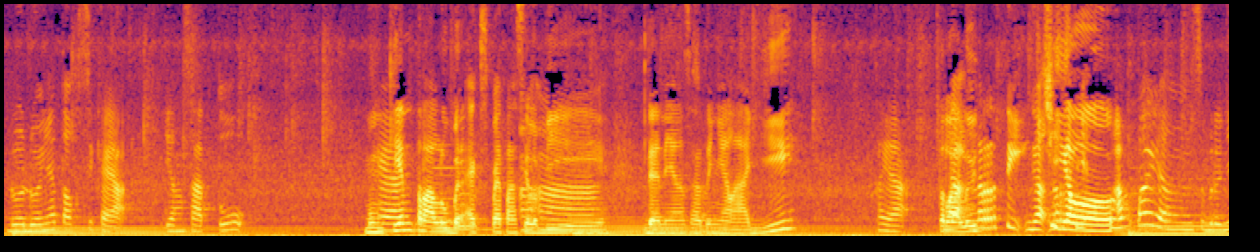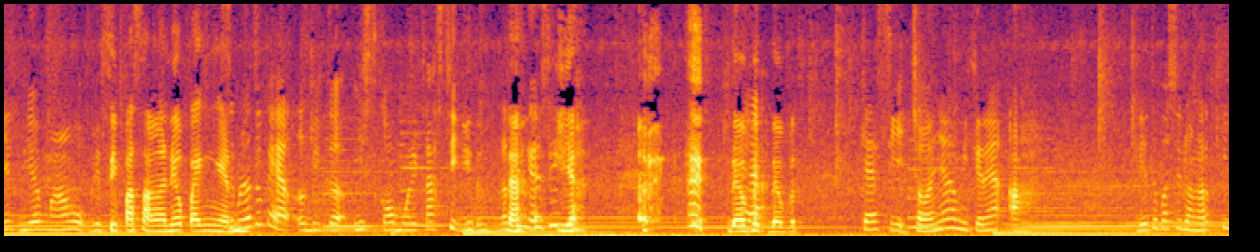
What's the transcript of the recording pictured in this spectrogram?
dua-duanya toxic kayak yang satu mungkin kayak terlalu berekspektasi uh -uh. lebih. Dan yang satunya lagi kayak terlalu gak ngerti nggak ngerti apa yang sebenarnya dia mau gitu. Si pasangannya pengen. Sebenarnya tuh kayak lebih ke miskomunikasi gitu. Ngerti nah, gak sih? iya. Dapet dapet kayak si cowoknya mikirnya ah dia tuh pasti udah ngerti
